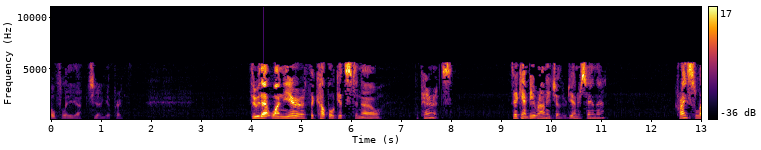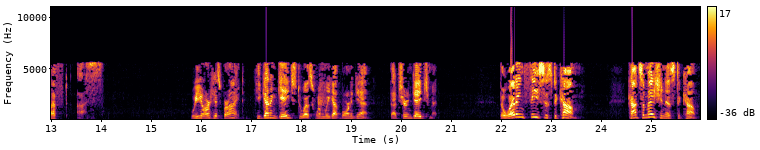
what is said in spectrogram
Hopefully, uh, she doesn't get pregnant. through that one year, the couple gets to know the parents. They can't be around each other. Do you understand that? Christ left us. We are his bride. He got engaged to us when we got born again. That's your engagement. The wedding feast is to come. Consummation is to come.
